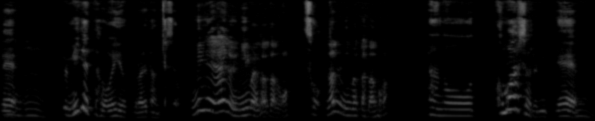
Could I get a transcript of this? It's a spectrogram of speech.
て、うん見てった方がいいよって言われたんですよ。うん。見てないのに2枚買ったの？そう。なんで2枚買ったの？あの、コマーシャル見て、うん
